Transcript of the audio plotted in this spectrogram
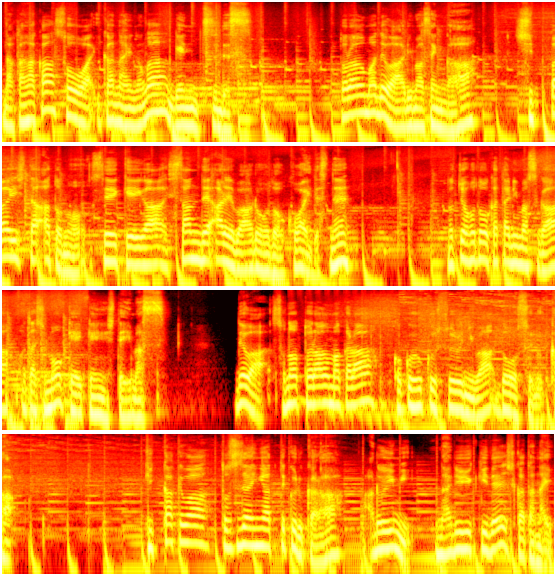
なかなかそうはいかないのが現実ですトラウマではありませんが失敗した後の整形が悲惨であればあるほど怖いですね。後ほど語りますが私も経験しています。ではそのトラウマから克服するにはどうするか。きっかけは突然やってくるからある意味成り行きで仕方ない。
